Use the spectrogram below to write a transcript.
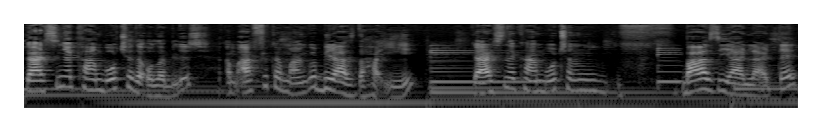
Garcinia Kamboçya da olabilir ama Afrika mango biraz daha iyi. Garcinia Kamboçya'nın bazı yerlerde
